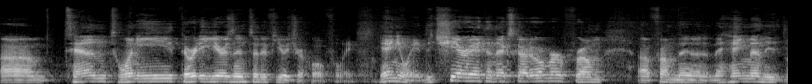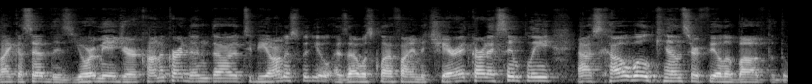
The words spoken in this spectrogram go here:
um, 10, 20, 30 years into the future, hopefully. Anyway, the chariot, the next card over from uh, from the, the hangman, like I said, is your major arcana card. And uh, to be honest with you, as I was clarifying the chariot card, I simply asked, how will Cancer feel about, the,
